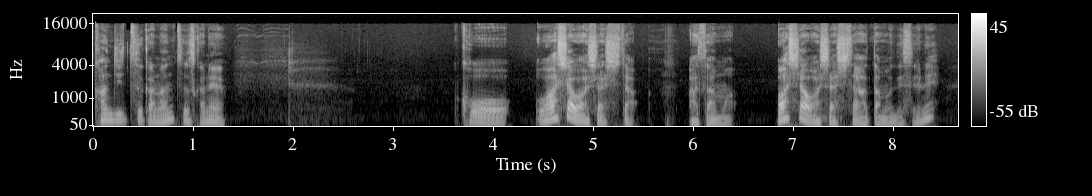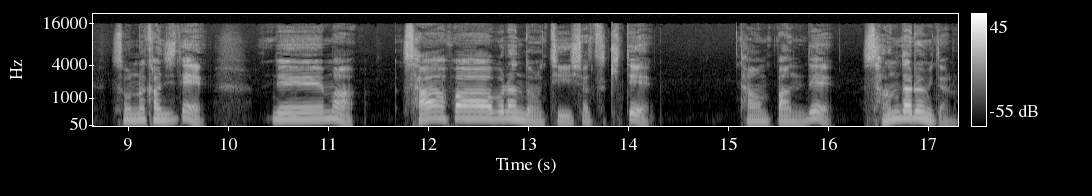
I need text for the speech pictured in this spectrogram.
感じっつうかなんつうんですかね。こうワシャワシャした頭。ワシャワシャした頭ですよね。そんな感じで。でまあサーファーブランドの T シャツ着て、短パンでサンダルみたいな。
